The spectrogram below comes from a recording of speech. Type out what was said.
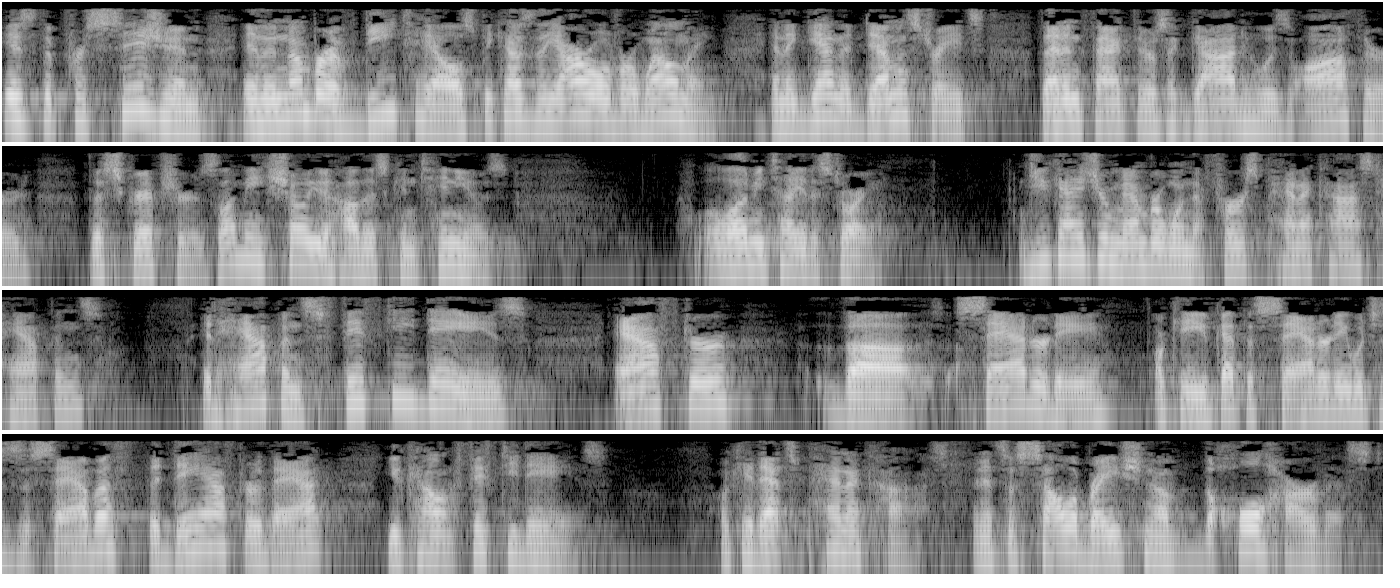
is the precision in the number of details because they are overwhelming. And again, it demonstrates that in fact there's a God who has authored the Scriptures. Let me show you how this continues. Well, let me tell you the story. Do you guys remember when the first Pentecost happens? It happens 50 days after the Saturday. Okay, you've got the Saturday, which is the Sabbath. The day after that, you count 50 days. Okay, that's Pentecost. And it's a celebration of the whole harvest.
